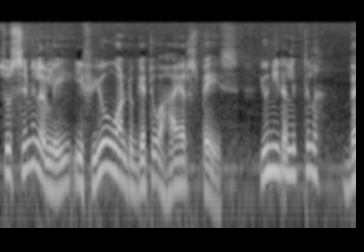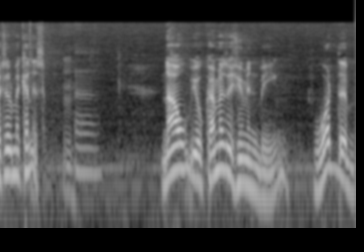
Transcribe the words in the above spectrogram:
So similarly, if you want to get to a higher space, you need a little better mechanism. Mm. Now you come as a human being, what the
